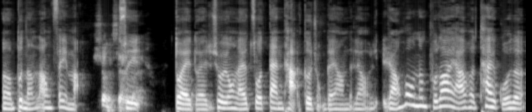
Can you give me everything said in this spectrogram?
呃，不能浪费嘛，剩下所以对对，就用来做蛋挞各种各样的料理。然后呢，葡萄牙和泰国的。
